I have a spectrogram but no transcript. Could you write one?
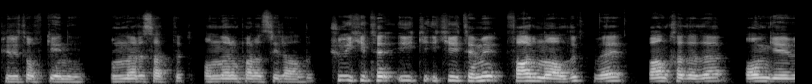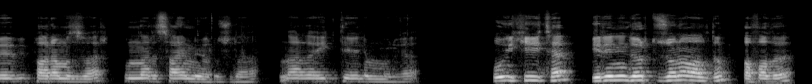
Spirit of Geni, Bunları sattık. Onların parasıyla aldık. Şu iki, te, iki, iki itemi farmla aldık ve bankada da 10 GB bir paramız var. Bunları saymıyoruz daha. Bunları da ekleyelim buraya. Bu iki item birini 410'a aldım kafalı.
